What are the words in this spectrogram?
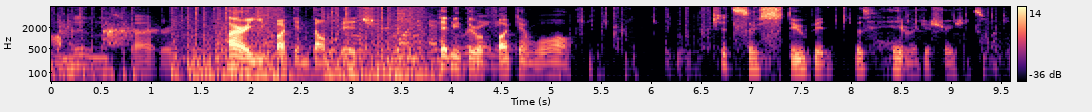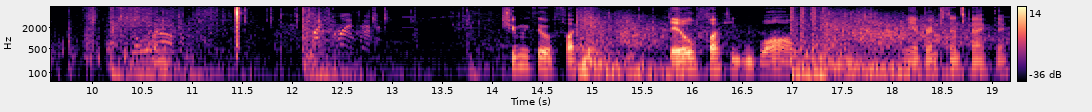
I'm hitting this fat right there. Alright, you fucking dumb bitch. Hit me through remaining. a fucking wall. Shit's so stupid. This hit registration's fucking. funny. Shoot me through a fucking diddle fucking wall. Yeah, Brimstone's back there.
